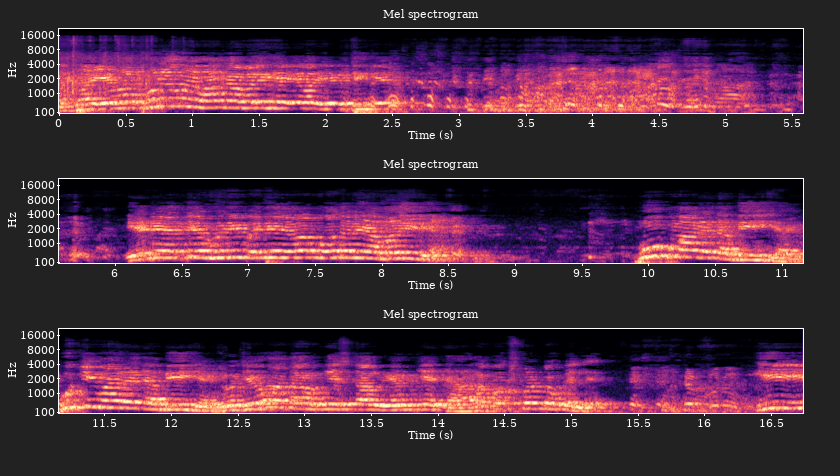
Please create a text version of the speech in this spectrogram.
બધા એવા થોડા હોય વાંગા વળી જાય, એવા એક ઠીકે એને અત્યાર સુધી બધી એવા મોદળિયા મળી રહ્યા. ફૂંક મારે ત્યાં બેહી જાય ફૂકી મારે ત્યાં બેહી જાય. જો જેવો તારો કેસ ચાલુ એમ કે હારા પક્ષ પડતો કે લે. ઈ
